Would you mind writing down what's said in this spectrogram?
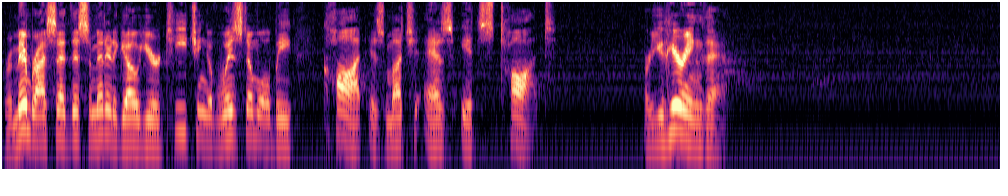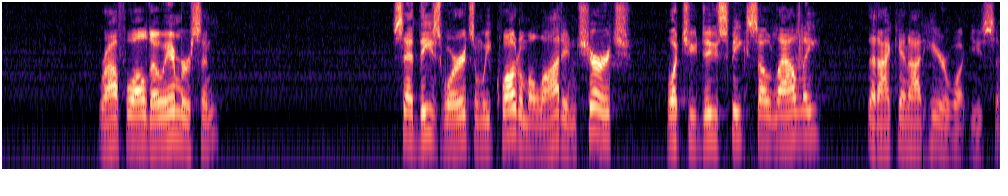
Remember, I said this a minute ago your teaching of wisdom will be caught as much as it's taught. Are you hearing that? Ralph Waldo Emerson said these words, and we quote them a lot in church What you do speaks so loudly that I cannot hear what you say.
